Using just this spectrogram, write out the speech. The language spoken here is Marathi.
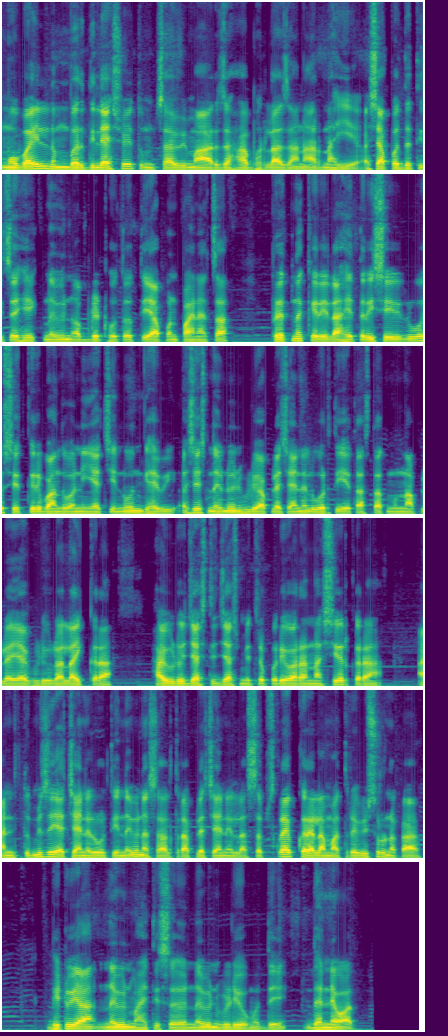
मोबाईल नंबर दिल्याशिवाय तुमचा विमा अर्ज हा भरला जाणार नाही आहे अशा पद्धतीचं हे एक नवीन अपडेट होतं ते आपण पाहण्याचा प्रयत्न केलेला आहे. तरी सर्व शेतकरी बांधवांनी याची नोंद घ्यावी. असेच नवीन व्हिडिओ आपल्या चॅनलवरती येत असतात म्हणून आपल्या या व्हिडिओला लाईक करा. हा व्हिडिओ जास्तीत जास्त मित्रपरिवारांना शेअर करा. आणि तुम्ही जर या चॅनलवरती नवीन असाल तर आपल्या चॅनलला सबस्क्राईब करायला मात्र विसरू नका. भेटूया नवीन माहितीसह नवीन व्हिडिओमध्ये. धन्यवाद.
